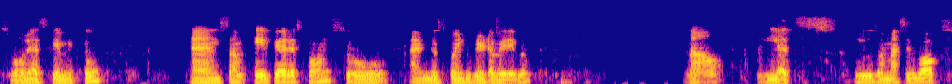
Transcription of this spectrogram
So let's give it to and some API response. So I'm just going to create a variable. Now let's use a message box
